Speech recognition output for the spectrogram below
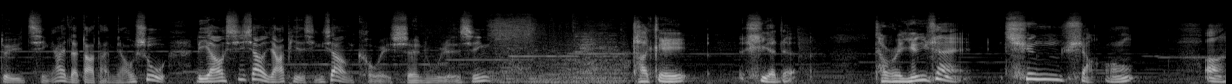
对于情爱的大胆描述，李敖嬉笑雅痞的形象可谓深入人心。他给写的，他说：“阴善清赏，啊。”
